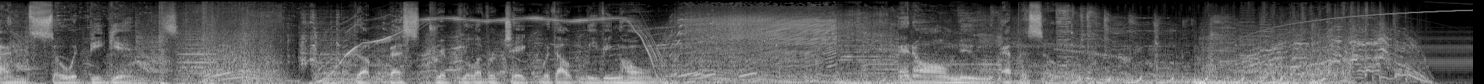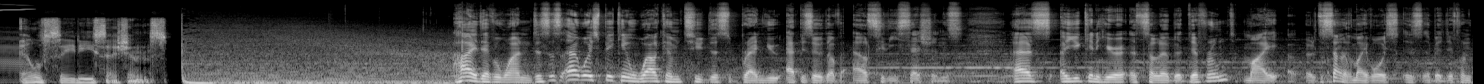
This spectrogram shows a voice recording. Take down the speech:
And so it begins. The best trip you'll ever take without leaving home. An all new episode. LCD Sessions. Hi everyone, this is Airwave speaking. Welcome to this brand new episode of LCD Sessions. As uh, you can hear, it's a little bit different. My uh, the sound of my voice is a bit different.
